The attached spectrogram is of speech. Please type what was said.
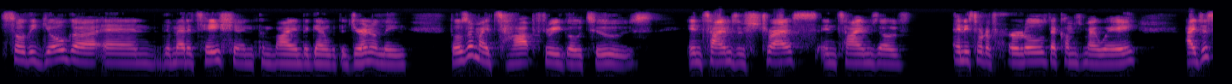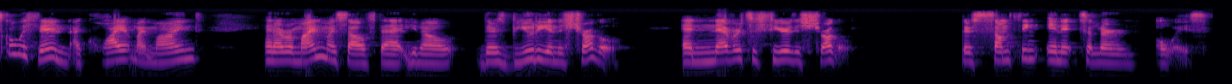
So the yoga and the meditation combined again with the journaling, those are my top three go tos in times of stress, in times of any sort of hurdles that comes my way. I just go within, I quiet my mind, and I remind myself that, you know, there's beauty in the struggle and never to fear the struggle. There's something in it to learn always.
